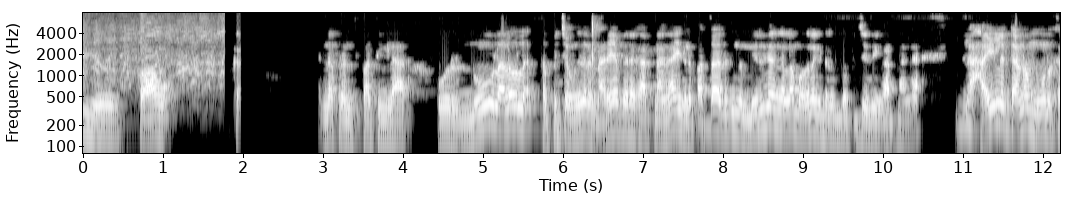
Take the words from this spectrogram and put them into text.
ஐயோ பாவம். என்ன ஃப்ரெண்ட்ஸ் பார்த்தீங்களா ஒரு நூல் அளவில் தப்பிச்சவங்க இதில் நிறைய பேரை காட்டினாங்க. இதில் பத்தாவதுக்கு இந்த மிருகங்கள்லாம் முதல்ல கிட்ட இருந்து தப்பிச்சதையும் காட்டினாங்க. இதில் ஹைலைட்டான மூணு க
